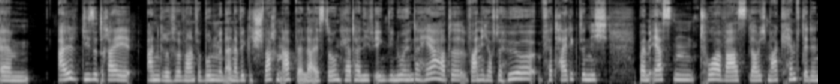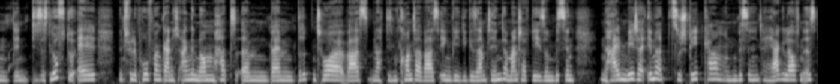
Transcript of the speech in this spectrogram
Ähm, all diese drei Angriffe waren verbunden mit einer wirklich schwachen Abwehrleistung. Hertha lief irgendwie nur hinterher, hatte, war nicht auf der Höhe, verteidigte nicht. Beim ersten Tor war es, glaube ich, Marc Kempf, der den, den, dieses Luftduell mit Philipp Hofmann gar nicht angenommen hat. Ähm, beim dritten Tor war es, nach diesem Konter war es irgendwie die gesamte Hintermannschaft, die so ein bisschen einen halben Meter immer zu spät kam und ein bisschen hinterhergelaufen ist.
